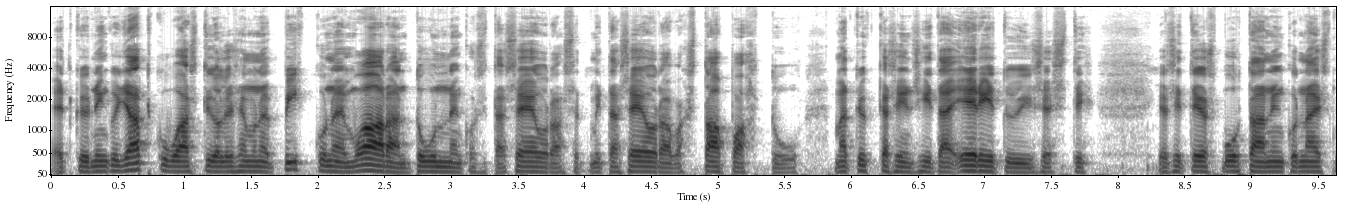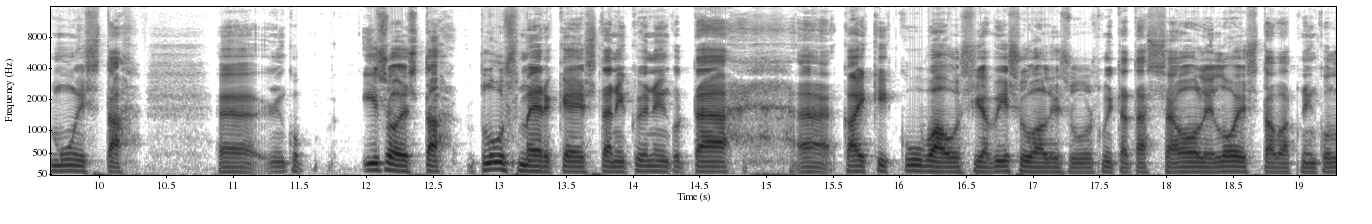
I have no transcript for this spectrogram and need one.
että kyllä niin kuin jatkuvasti oli semmoinen pikkuinen vaaran tunne, kun sitä seurasi, että mitä seuraavaksi tapahtuu. Mä tykkäsin siitä erityisesti. Ja sitten jos puhutaan niin kuin näistä muista niin kuin isoista plusmerkeistä, niin kyllä niin kuin tämä kaikki kuvaus ja visuaalisuus, mitä tässä oli, loistavat niin kuin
